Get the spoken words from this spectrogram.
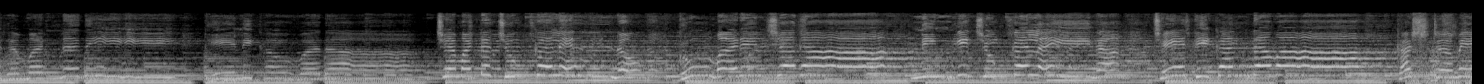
భారమన్నది తేలికవ్వదా? చెమట చుక్కలెన్నో గుమ్మరించగా నింగి చుక్కలైన చేతి కందవా కష్టమే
